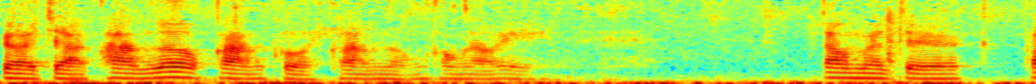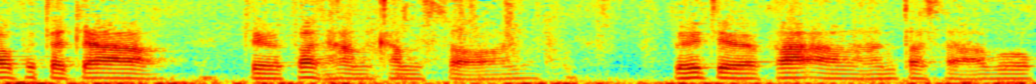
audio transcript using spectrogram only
เกิดจากความโลภความโกรธความหลงของเราเอง ต้องมาเจอพระพุทธเจ้า เจอพระธรรมคำสอน หรือเจอพระอาหารหันตสาวก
